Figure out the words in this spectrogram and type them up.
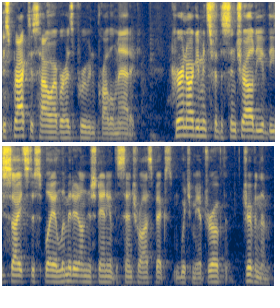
This practice, however, has proven problematic. Current arguments for the centrality of these sites display a limited understanding of the central aspects which may have them, driven them.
